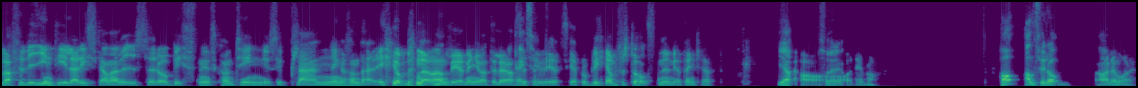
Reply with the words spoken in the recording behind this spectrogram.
varför vi inte gillar riskanalyser och business continuity planning och sånt där är ju av den här Mm. anledningen att det löser Exakt. teoretiska problem förstås nu när jag tänker efter. Ja, Ja, så är det. det är bra. Ja, allt för idag. Ja, det var det.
